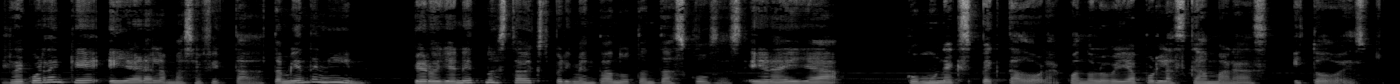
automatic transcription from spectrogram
Recuerden que ella era la más afectada, también de Nin, pero Janet no estaba experimentando tantas cosas. Era ella como una espectadora cuando lo veía por las cámaras y todo esto.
